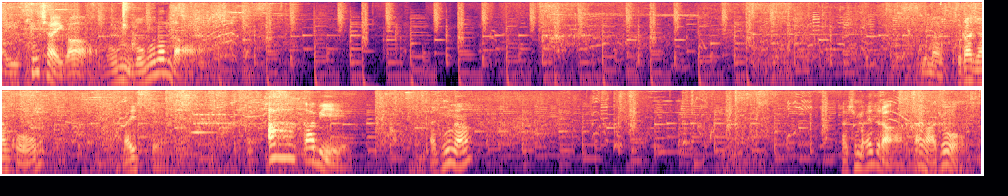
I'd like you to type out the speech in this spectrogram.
아이 팀 차이가 너무 너무 난다. 하지만 굴하지 않고. 나이스. 아 까비. 안 죽나? 잠시만 얘들아. 빨리 와줘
